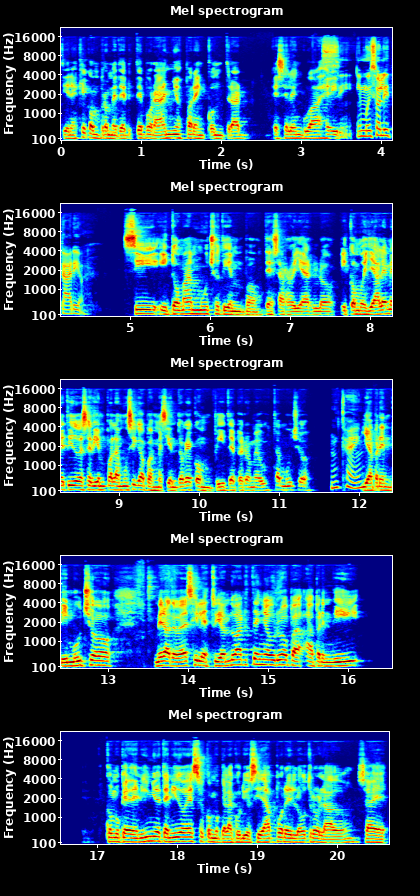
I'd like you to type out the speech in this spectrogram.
tienes que comprometerte por años para encontrar ese lenguaje. Sí, y muy solitario. sí, y toma mucho tiempo desarrollarlo. Y como ya le he metido ese tiempo a la música, pues me siento que compite, pero me gusta mucho. Ok. Y aprendí mucho. Mira, te voy a decir, estudiando arte en Europa, aprendí como que de niño he tenido eso, como que la curiosidad por el otro lado, ¿sabes?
